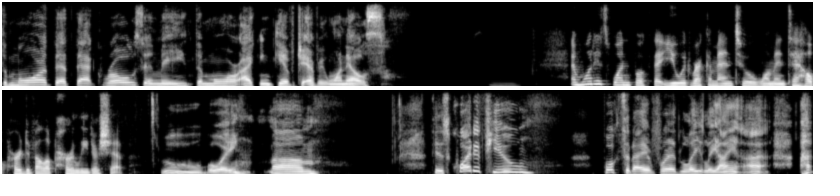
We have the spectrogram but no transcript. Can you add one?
the more that that grows in me, the more I can give to everyone else. Hmm. And what is one book that you would recommend to a woman to help her develop her leadership? Ooh, boy. Um, there's quite a few books that I have read lately. I, I,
